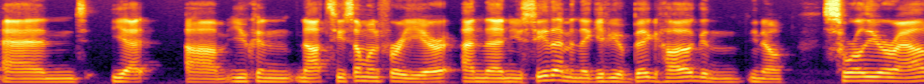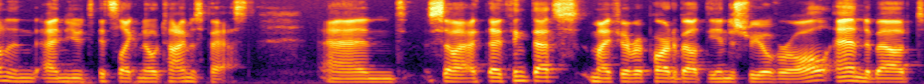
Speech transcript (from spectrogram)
and yet um, you can not see someone for a year and then you see them and they give you a big hug and you know swirl you around and and you it's like no time has passed and so I, I think that's my favorite part about the industry overall and about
